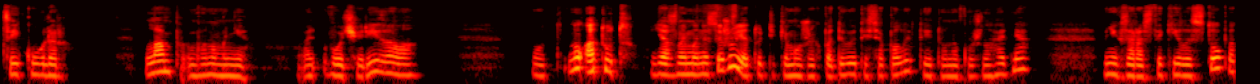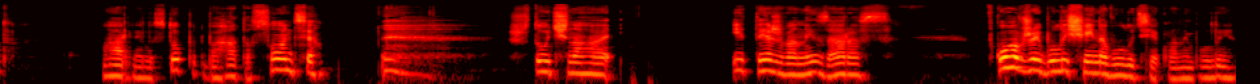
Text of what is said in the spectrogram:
цей колір ламп, воно мені в очі різало. От. Ну, а тут я з ними не сижу, я тут тільки можу їх подивитися, палити, і то не кожного дня. В них зараз такий листопад, гарний листопад, багато сонця штучного. І теж вони зараз. В кого вже й були ще й на вулиці, як вони були.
